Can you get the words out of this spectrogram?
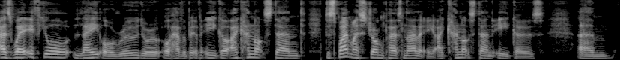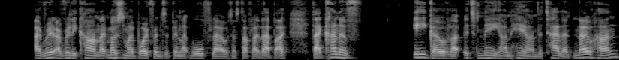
As where if you're late or rude or or have a bit of ego, I cannot stand. Despite my strong personality, I cannot stand egos. Um, I, re- I really can't. Like most of my boyfriends have been like wallflowers and stuff like that. But I, that kind of ego of like, it's me, I'm here, I'm the talent. No, hun.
